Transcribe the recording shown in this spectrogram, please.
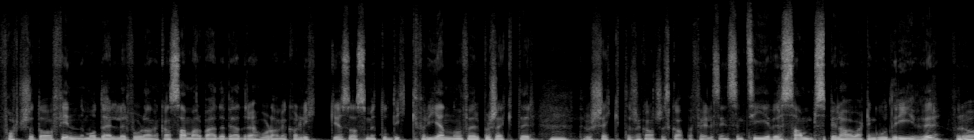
Fortsette å finne modeller for hvordan vi kan samarbeide bedre, hvordan vi kan lykkes, også metodikk for å gjennomføre prosjekter. Mm. Prosjekter som kanskje skaper felles insentiver. Samspill har jo vært en god driver for å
